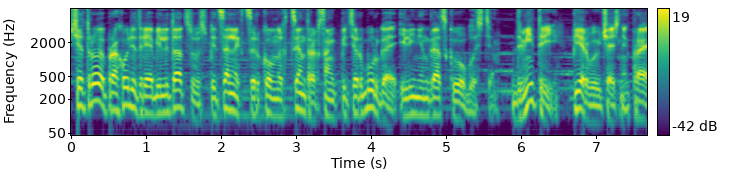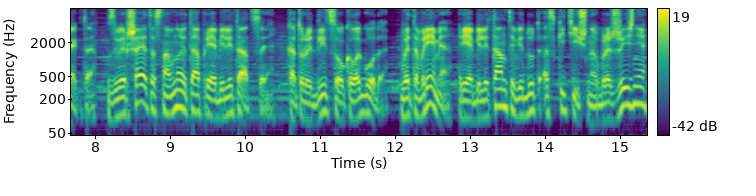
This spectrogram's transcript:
Все трое проходят реабилитацию в специальных церковных центрах Санкт-Петербурга и Ленинградской области. Дмитрий, первый участник проекта, завершает основной этап реабилитации, который длится около года. В это время реабилитанты ведут аскетичный образ жизни,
